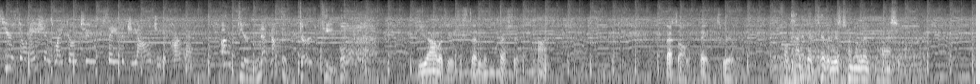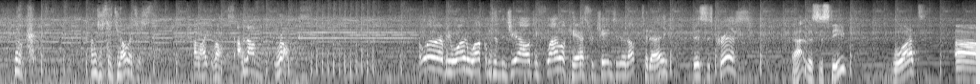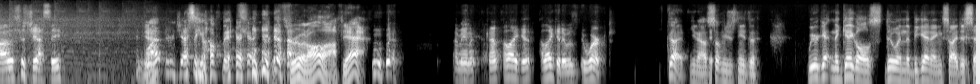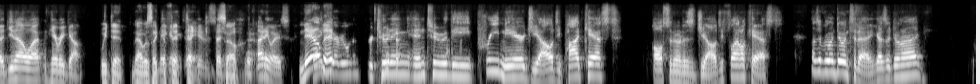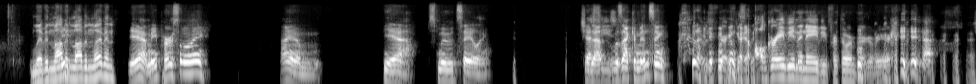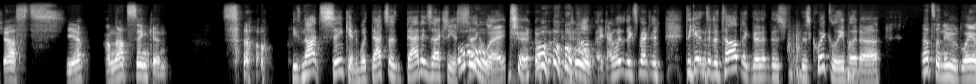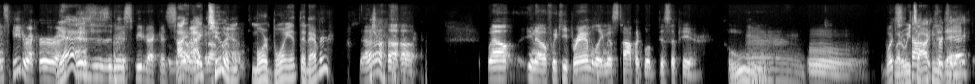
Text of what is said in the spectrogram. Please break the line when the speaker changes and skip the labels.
This year's donations might go to, say, the geology department.
Oh dear, not, not the dirt people.
Geology is the study of pressure and time. That's all it takes, really.
Volcanic activity has turned the lake massive. Look, I'm just a geologist. I like rocks. I love rocks.
Hello, everyone. Welcome to the Geology Flannelcast. We're changing it up today. This is Chris.
Yeah, this is Steve.
What? Uh, this is Jesse.
Yeah.
What? Threw Jesse off there.
Yeah.
Threw it all off. Yeah.
I mean, kind I like it. I like it. It was. It worked.
Good. You know, something we just need to. We were getting the giggles doing the beginning, so I just said, you know what? Here we go.
We did. That was like
Make
the fifth take.
decision.
So
Anyways,
nailed
thank
it.
you everyone for tuning into the premier geology podcast, also known as Geology Flannelcast. How's everyone doing today? You guys are doing all right?
Living, loving, loving, living.
Yeah. Me personally, I am. Yeah, smooth sailing. Was that, was that convincing?
very good. All gravy in the Navy for Thornburg over here.
yeah. Just. Yep. I'm not sinking. So.
He's not sinking. What that's a that is actually a
Ooh.
segue to
Ooh.
the topic. I wasn't expecting to get into the topic this this quickly, but uh
That's a new land speed record. Right?
Yeah.
this is a new speed record. So
I, I too am more buoyant than ever.
Oh. well, you know, if we keep rambling, this topic will disappear.
Ooh.
Mm. What's
What are
the
we
topic
talking
for
today?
